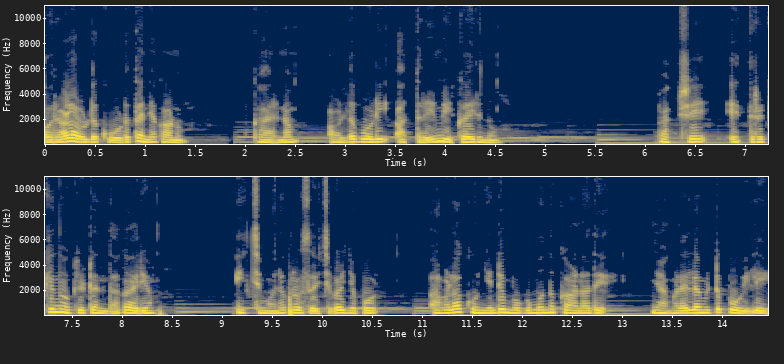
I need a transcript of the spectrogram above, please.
ഒരാൾ അവളുടെ കൂടെ തന്നെ കാണും. കാരണം അവളുടെ ബോഡി അത്രയും വീക്കായിരുന്നു പക്ഷേ എത്രയ്ക്ക് നോക്കിയിട്ട് എന്താ കാര്യം? ഇച്ചുമോനെ പ്രസവിച്ചു കഴിഞ്ഞപ്പോൾ അവൾ ആ കുഞ്ഞിന്റെ മുഖമൊന്നും കാണാതെ ഞങ്ങളെല്ലാം വിട്ട് പോയില്ലേ?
